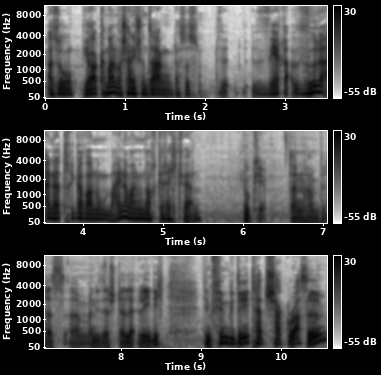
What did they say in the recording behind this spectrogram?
Also, ja, kann man wahrscheinlich schon sagen. Das ist, wäre, würde einer Triggerwarnung meiner Meinung nach gerecht werden. Okay, dann haben wir das ähm, an dieser Stelle erledigt. Den Film gedreht hat Chuck Russell.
